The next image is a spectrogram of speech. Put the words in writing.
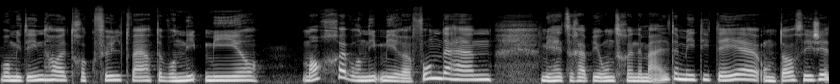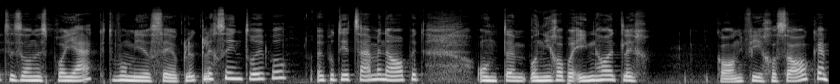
wo mit Inhalt gefüllt werden kann, wo nicht mehr machen, die nicht wir erfunden haben. Wir haben sich auch bei uns können melden mit Ideen und das ist jetzt so ein Projekt, wo wir sehr glücklich sind darüber, über die Zusammenarbeit und ähm, wo ich aber inhaltlich gar nicht viel sagen kann.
